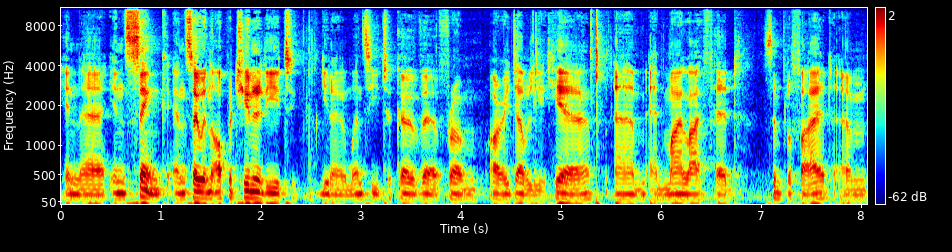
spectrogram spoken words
in uh, in sync. And so, when the opportunity to, you know, once he took over from REW here, um, and my life had simplified, um,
